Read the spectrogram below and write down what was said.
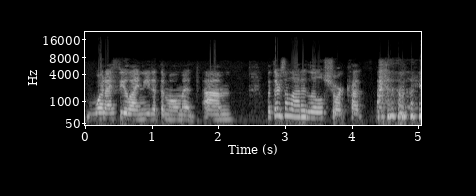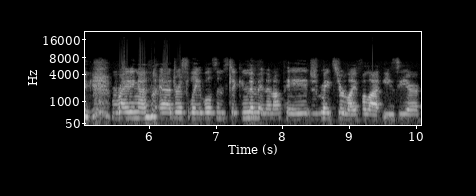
what I feel I need at the moment. Um, but there's a lot of little shortcuts, like writing on address labels and sticking them in on a page makes your life a lot easier.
